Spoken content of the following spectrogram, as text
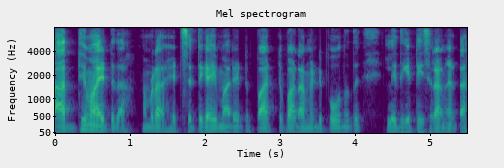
ആദ്യമായിട്ട് ഇതാ നമ്മുടെ ഹെഡ്സെറ്റ് കൈമാറിയിട്ട് പാട്ട് പാടാൻ വേണ്ടി പോകുന്നത് ലതിക ടീച്ചറാണ് കേട്ടാ.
